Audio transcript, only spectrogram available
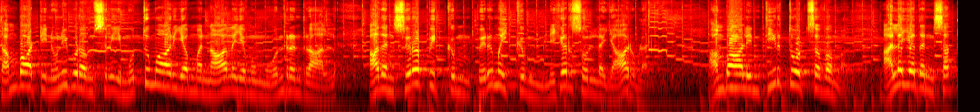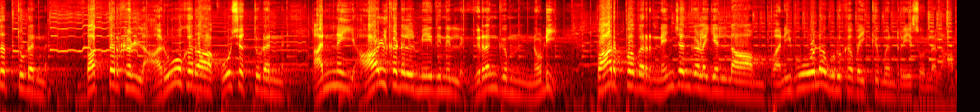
தம்பாட்டி நுனிபுரம் ஸ்ரீ முத்துமாரியம்மன் ஆலயமும் ஒன்றென்றால் அதன் சிறப்பிற்கும் பெருமைக்கும் நிகர் சொல்ல யாருளர்? அம்பாளின் தீர்த்தோற்சவம் அலையதன் சத்தத்துடன் பக்தர்கள் அரோகரா கோஷத்துடன் அன்னை ஆழ்கடல் மீதினில் இறங்கும் நொடி பார்ப்பவர் நெஞ்சங்களையெல்லாம் பனிபோல உருக வைக்கும் என்றே சொல்லலாம்.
